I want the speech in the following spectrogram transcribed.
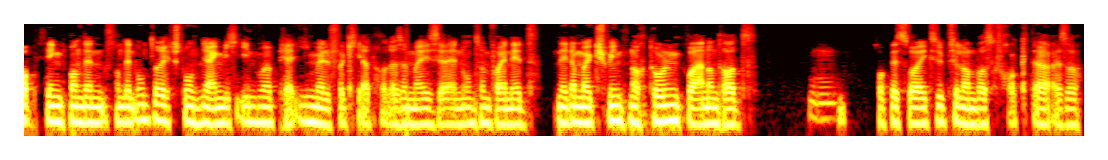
abgesehen von den, von den Unterrichtsstunden ja eigentlich eh nur per E-Mail verkehrt hat. Also man ist ja in unserem Fall nicht, nicht einmal geschwind nach Tollen gefahren und hat mhm. Professor XY was gefragt. Ja. Also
